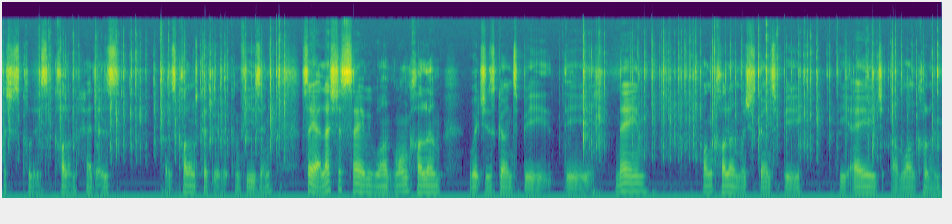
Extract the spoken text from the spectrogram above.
let's just call this column headers because columns could be a bit confusing. So yeah, let's just say we want one column which is going to be the name, one column which is going to be the age, and one column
